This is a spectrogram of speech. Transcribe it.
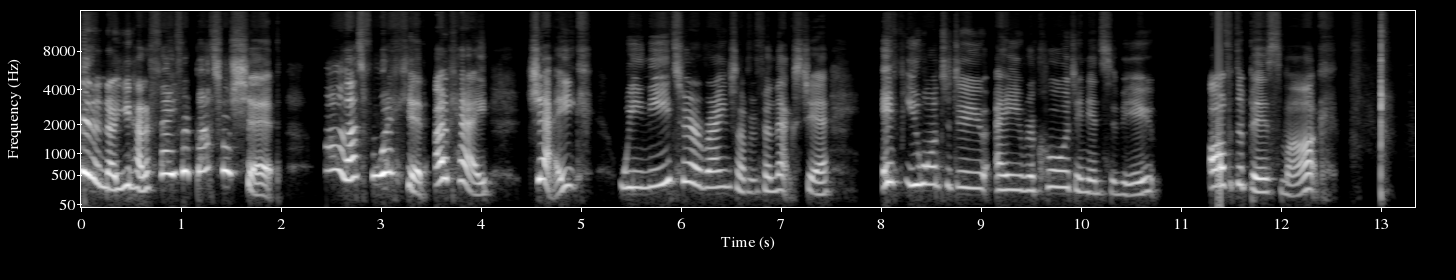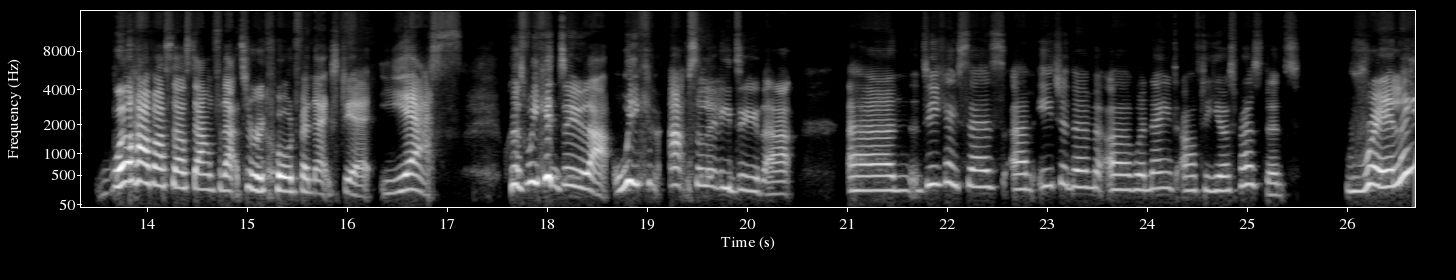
didn't know you had a favorite battleship. Oh, that's wicked. Okay, Jake, we need to arrange something for next year. If you want to do a recording interview of the Bismarck, we'll have ourselves down for that to record for next year. Yes, because we can do that. We can absolutely do that. And DK says um, each of them uh, were named after US presidents. Really?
